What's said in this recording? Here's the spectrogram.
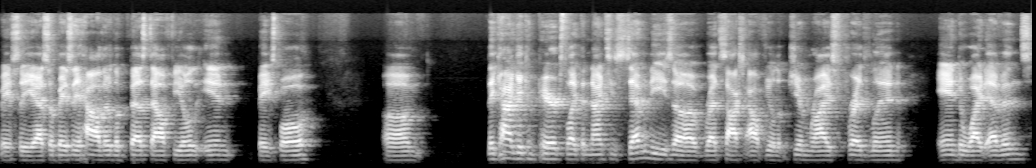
basically, yeah. So basically, how they're the best outfield in baseball. Um, they kind of get compared to like the 1970s uh, Red Sox outfield of Jim Rice, Fred Lynn, and Dwight Evans.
